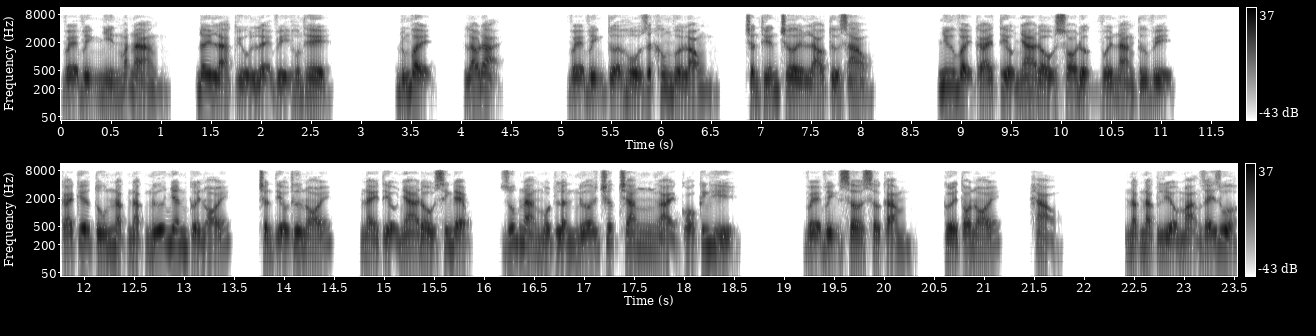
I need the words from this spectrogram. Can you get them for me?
Vệ vịnh nhìn mắt nàng, đây là cựu lệ vị hôn thê. Đúng vậy, lão đại. Vệ vịnh tựa hồ rất không vừa lòng, Trần Thiến chơi láo tử sao. Như vậy cái tiểu nha đầu so được với nàng tư vị. Cái kia tú nặc nặc nữ nhân cười nói, Trần Tiểu Thư nói, này tiểu nha đầu xinh đẹp, giúp nàng một lần nữa trước trăng ngài có kinh hỉ. Vệ vịnh sơ sơ cằm, cười to nói, hảo. Nặc nặc liều mạng dãy rua,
